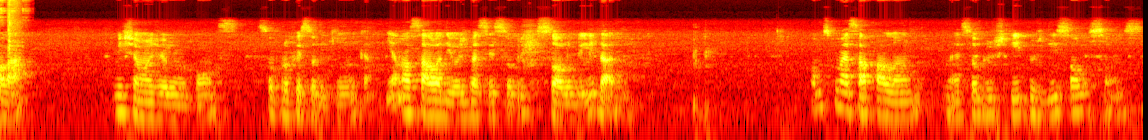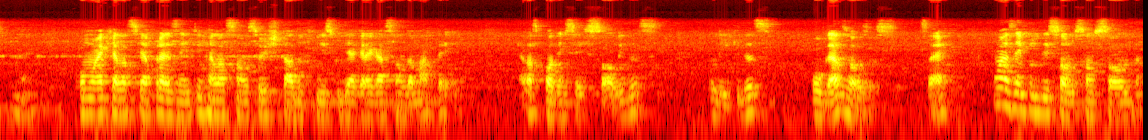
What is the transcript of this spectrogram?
Olá, me chamo Angelino Pontes, sou professor de Química e a nossa aula de hoje vai ser sobre solubilidade. Vamos começar falando né, sobre os tipos de soluções, né? como é que elas se apresentam em relação ao seu estado físico de agregação da matéria. Elas podem ser sólidas, líquidas ou gasosas, certo? Um exemplo de solução sólida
